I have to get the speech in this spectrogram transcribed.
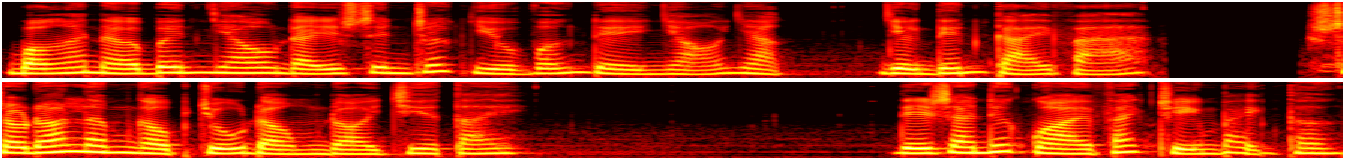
Bọn anh ở bên nhau nảy sinh rất nhiều vấn đề nhỏ nhặt, Dẫn đến cãi vã. Sau đó Lâm Ngọc chủ động đòi chia tay, Để ra nước ngoài phát triển bản thân.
